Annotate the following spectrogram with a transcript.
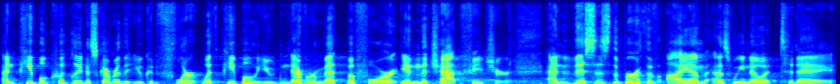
And people quickly discovered that you could flirt with people you'd never met before in the chat feature. And this is the birth of IM as we know it today.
